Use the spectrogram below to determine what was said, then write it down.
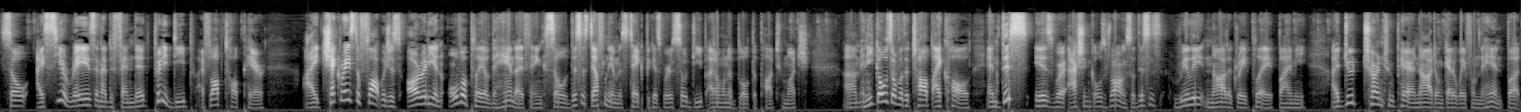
So I see a raise and I defend it pretty deep. I flop top pair. I check raise the flop, which is already an overplay of the hand, I think. So this is definitely a mistake because we're so deep. I don't want to bloat the pot too much. Um, and he goes over the top, I call. And this is where action goes wrong. So this is really not a great play by me. I do turn to pair. Now I don't get away from the hand, but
